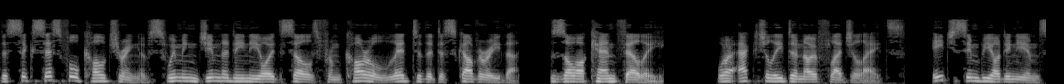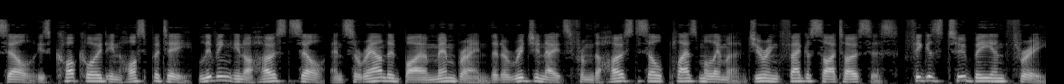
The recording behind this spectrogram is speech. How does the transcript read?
The successful culturing of swimming gymnodinioid cells from coral led to the discovery that zooxanthellae were actually dinoflagellates. Each symbiodinium cell is coccoid in hospite living in a host cell and surrounded by a membrane that originates from the host cell plasmalemma during phagocytosis figures 2b and 3.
